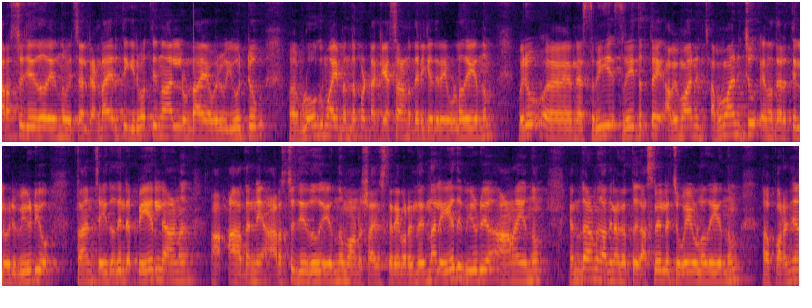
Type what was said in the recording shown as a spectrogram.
അറസ്റ്റ് ചെയ്തത് എന്ന് വെച്ചാൽ രണ്ടായിരത്തി ഇരുപത്തിനാലിലുണ്ടായ ഒരു യൂട്യൂബ് വ്ളോഗുമായി ബന്ധപ്പെട്ട കേസാണ് തനിക്കെതിരെ ഉള്ളത് എന്നും ഒരു സ്ത്രീ സ്ത്രീത്വത്തെ അഭിമാനി അപമാനിച്ചു എന്ന തരത്തിൽ ഒരു വീഡിയോ താൻ ചെയ്തതിന്റെ പേരിലാണ് തന്നെ അറസ്റ്റ് ചെയ്തത് എന്നുമാണ് ഷാജൻ സ്കറിയ പറയുന്നത്. എന്നാൽ ഏത് വീഡിയോ ആണ് എന്നും എന്താണ് അതിനകത്ത് അശ്ലീല ചുവയുള്ളത് എന്നും പറഞ്ഞ്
